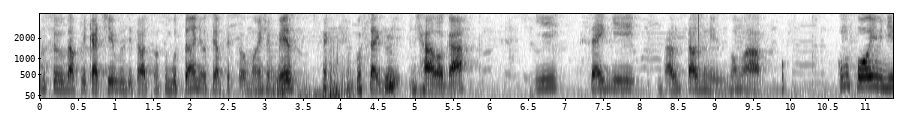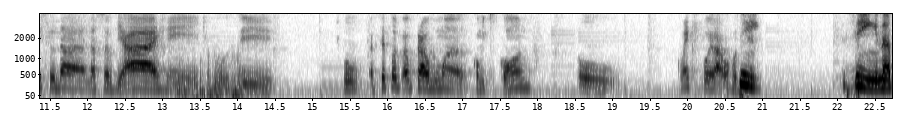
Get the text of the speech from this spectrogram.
dos seus aplicativos de tradução simultânea, você é a pessoa manja mesmo, consegue hum. dialogar e segue para os Estados Unidos. Vamos lá. Como foi o início da, da sua viagem? Tipo, se tipo, você foi para alguma Comic Con ou como é que foi lá o roteiro? Sim. Sim, na,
